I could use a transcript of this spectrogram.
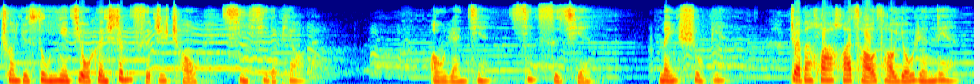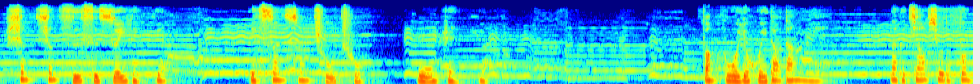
穿越宿孽旧恨生死之仇，细细地飘来。偶然间，心似前，梅树边。这般花花草草游人恋，生生死死随人愿，便酸酸楚楚无人怨。仿佛我又回到当年那个娇羞的凤儿，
